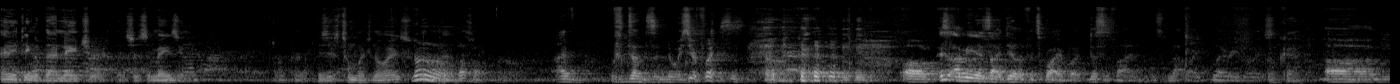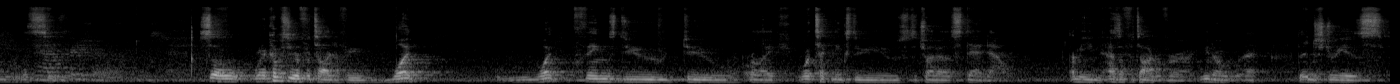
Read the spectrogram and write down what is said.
anything of that nature. It's just amazing. Okay. Is this too much noise? No, no, no, that's fine. I've done this in noisier places. Oh, um, it's, I mean, it's ideal if it's quiet, but this is fine. It's not like blurry noise. Okay. Um, let's see. So, when it comes to your photography, what what things do you do, or like what techniques do you use to try to stand out? I mean, as a photographer, you know, uh, the industry is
